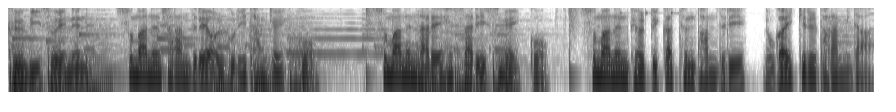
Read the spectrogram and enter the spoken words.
그 미소에는 수많은 사람들의 얼굴이 담겨 있고, 수많은 날의 햇살이 스며 있고, 수많은 별빛 같은 밤들이 녹아 있기를 바랍니다.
